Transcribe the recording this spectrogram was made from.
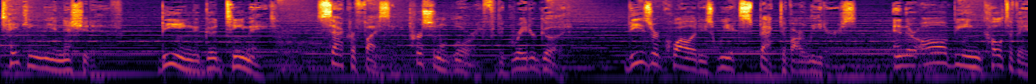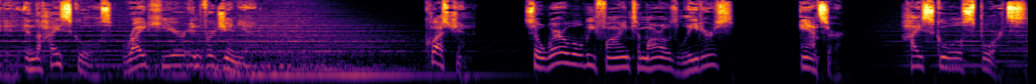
Taking the initiative, being a good teammate, sacrificing personal glory for the greater good. These are qualities we expect of our leaders, and they're all being cultivated in the high schools right here in Virginia. Question So, where will we find tomorrow's leaders? Answer High school sports.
